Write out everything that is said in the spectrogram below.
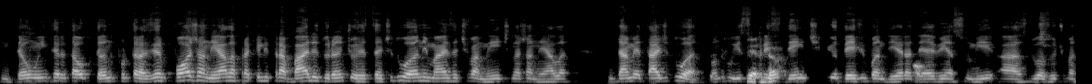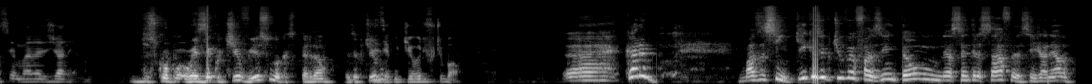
Então o Inter está optando por trazer pós-janela para que ele trabalhe durante o restante do ano e mais ativamente na janela da metade do ano. Enquanto isso, Perdão. o presidente e o David Bandeira devem assumir as duas últimas semanas de janela. Desculpa, o executivo, isso, Lucas? Perdão, executivo? Executivo de futebol. É, cara, mas assim, o que, que o executivo vai fazer então nessa entre safra, sem janela?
